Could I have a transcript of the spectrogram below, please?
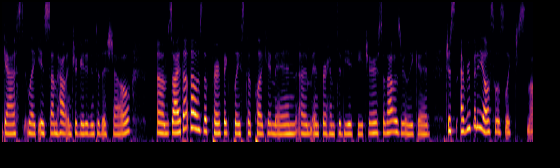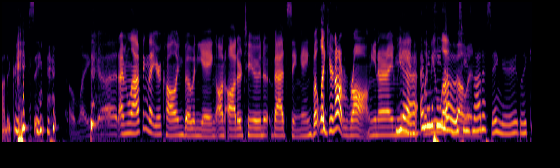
guest like is somehow integrated into the show. Um, so I thought that was the perfect place to plug him in um, and for him to be a feature. So that was really good. Just everybody else was like just not a great singer. Oh my god. I'm laughing that you're calling Bowen Yang on autotune bad singing, but like you're not wrong, you know what I mean? yeah, I Like, mean he knows he's not a singer. Like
